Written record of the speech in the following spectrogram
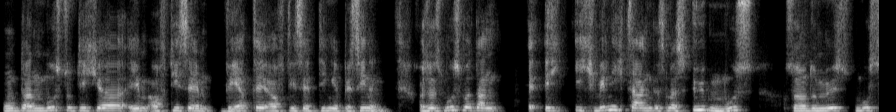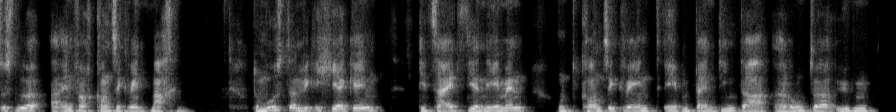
Und dann musst du dich eben auf diese Werte, auf diese Dinge besinnen. Also das muss man dann, äh, ich, ich will nicht sagen, dass man es üben muss, sondern du musst, musst es nur einfach konsequent machen. Du musst dann wirklich hergehen, die Zeit dir nehmen und konsequent eben dein Ding da runter üben,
